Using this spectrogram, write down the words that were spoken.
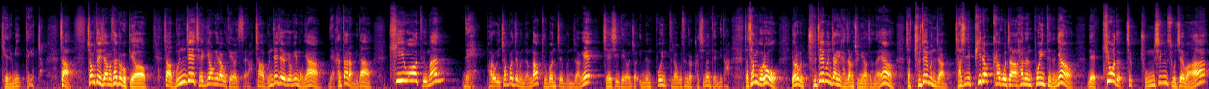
개념이 되겠죠. 자, 처음부터 이제 한번 살펴볼게요. 자, 문제 제기형이라고 되어 있어요. 자, 문제 제기형이 뭐냐? 네, 간단합니다. 키워드만 네, 바로 이 첫 번째 문장과 두 번째 문장에 제시되어져 있는 포인트라고 생각하시면 됩니다. 자, 참고로 여러분 주제 문장이 가장 중요하잖아요. 자, 주제 문장 자신이 피력하고자 하는 포인트는요. 네, 키워드 즉 중심 소재와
